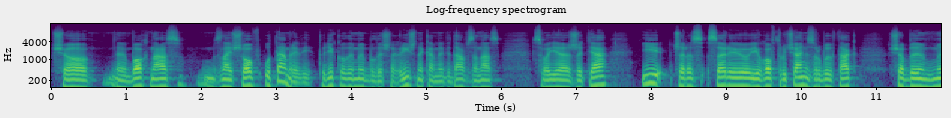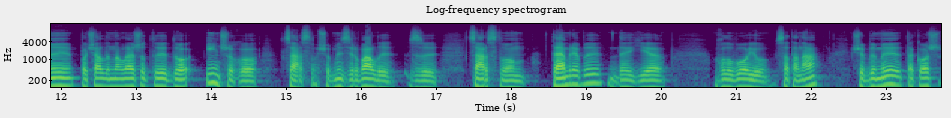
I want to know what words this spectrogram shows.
що Бог нас знайшов у темряві, тоді, коли ми були ще грішниками, віддав за нас своє життя і через серію Його втручань зробив так, щоб ми почали належати до іншого царства, щоб ми зірвали з царством темряви, де є головою сатана, щоб ми також,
